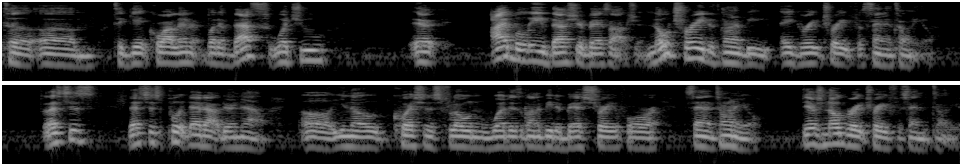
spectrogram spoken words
to um, to get Kawhi Leonard. But if that's what you, I believe that's your best option. No trade is going to be a great trade for San Antonio. Let's just let's just put that out there now. Uh, you know, questions floating. What is going to be the best trade for San Antonio? There's no great trade for San Antonio.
